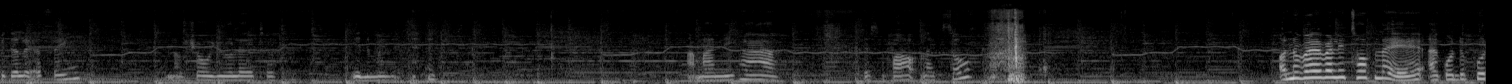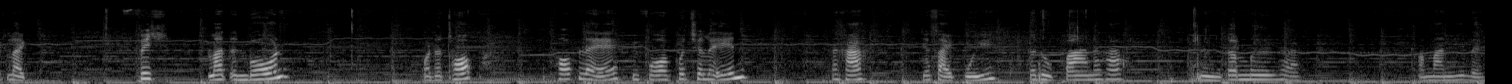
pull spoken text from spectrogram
with a little thing and I'll show you later in a minute ประมาณนี้ค่ะ just about like so on the very very top layer I'm going to put like fish blood and bone for the top top layer before I put chili in นะคะ จะใส่ปุ๋ยกระดูกปลานะคะหนึ่งกำมือค่ะ ประมาณนี้เลย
